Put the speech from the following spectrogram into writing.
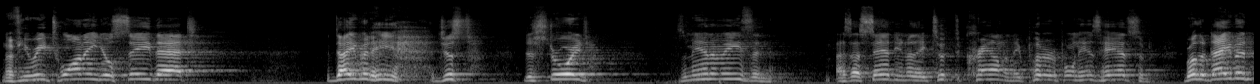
Now, if you read 20, you'll see that David, he just destroyed some enemies and as I said, you know, they took the crown and they put it upon his head. So, Brother David,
